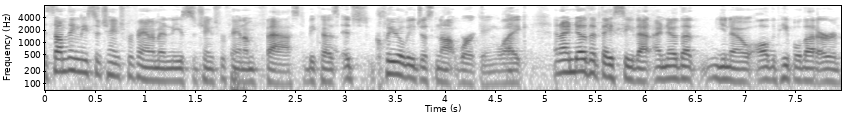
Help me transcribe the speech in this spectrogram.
Something needs to change for Phantom, and it needs to change for Phantom fast because it's clearly just not working. Like, and I know that they see that. I know that you know all the people that are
